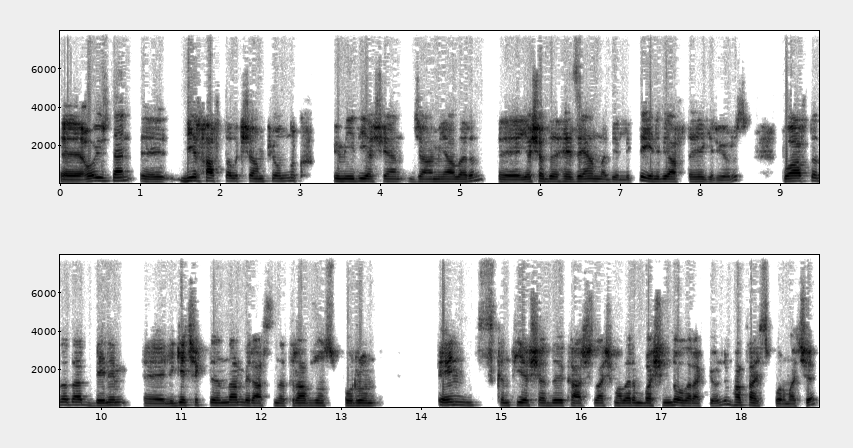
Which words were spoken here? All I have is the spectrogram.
Ee, o yüzden e, bir haftalık şampiyonluk ümidi yaşayan camiaların e, yaşadığı hezeyanla birlikte yeni bir haftaya giriyoruz. Bu haftada da benim e, lige çıktığından beri aslında Trabzonspor'un en sıkıntı yaşadığı karşılaşmaların başında olarak gördüğüm Hatayspor maçı.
